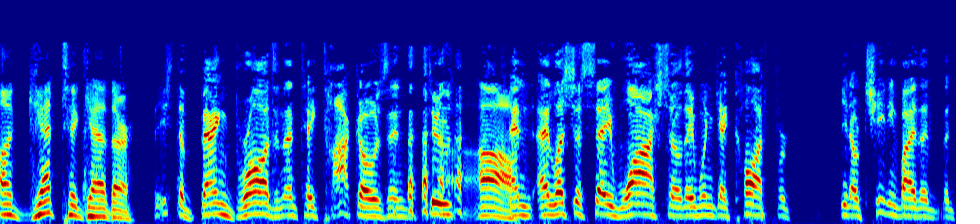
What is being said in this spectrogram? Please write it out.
A get together. They used to bang broads and then take tacos and do Oh, and and let's just say wash so they wouldn't get caught for you know cheating by the the,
